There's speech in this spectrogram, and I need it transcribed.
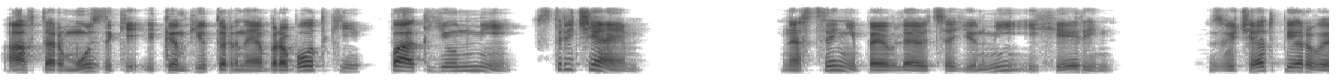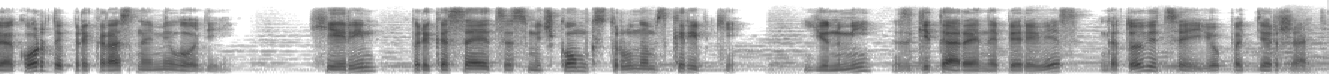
автор музыки и компьютерной обработки Пак Юн Ми. Встречаем! На сцене появляются Юн Ми и Херин. Звучат первые аккорды прекрасной мелодии. Херин прикасается смычком к струнам скрипки. Юнми с гитарой наперевес готовится ее поддержать.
